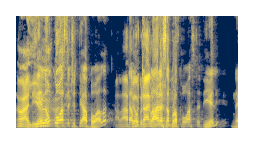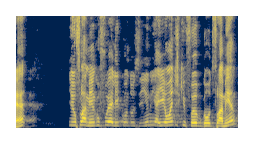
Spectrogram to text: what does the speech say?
Não, ali né? não ali- gosta de ter a bola. Ah lá, Tá Abel muito Braga clara mesmo, essa proposta dele, né? E o Flamengo foi ali conduzindo, e aí onde que foi o gol do Flamengo?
